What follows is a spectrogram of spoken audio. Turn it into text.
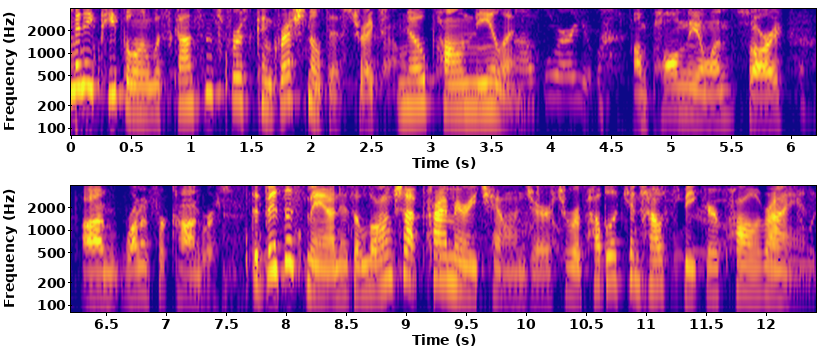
many people in Wisconsin's 1st Congressional District know Paul Nehlen. Uh, who are you? I'm Paul Nehlen, sorry. I'm running for Congress. The businessman is a long shot primary challenger to Republican House Speaker Paul Ryan.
